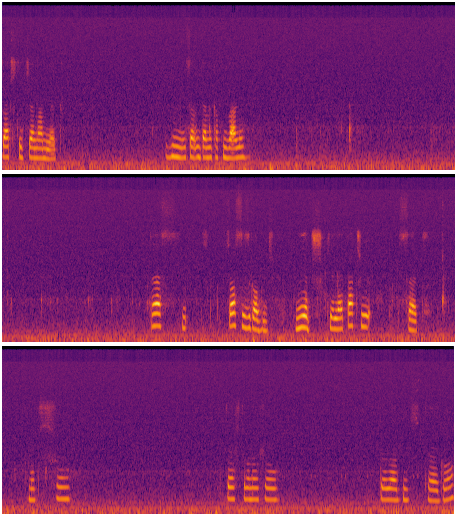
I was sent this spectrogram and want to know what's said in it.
zaczniecie na miecz. Mhm, są itemy kapiwary. Teraz co chcę zrobić? Miecz szkieleta czy set? No trzy... To jeszcze będę musiał dorobić tego.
